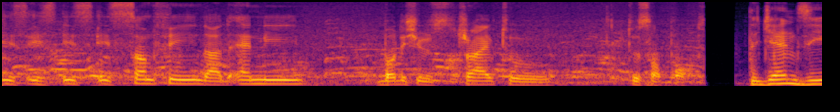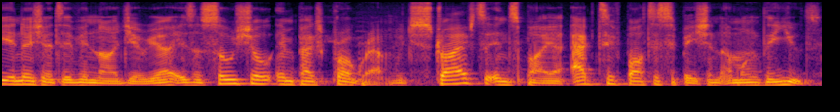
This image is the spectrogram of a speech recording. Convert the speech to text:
is, is, is, is something that anybody should strive to, to support. The Gen Z initiative in Nigeria is a social impact program which strives to inspire active participation among the youth,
